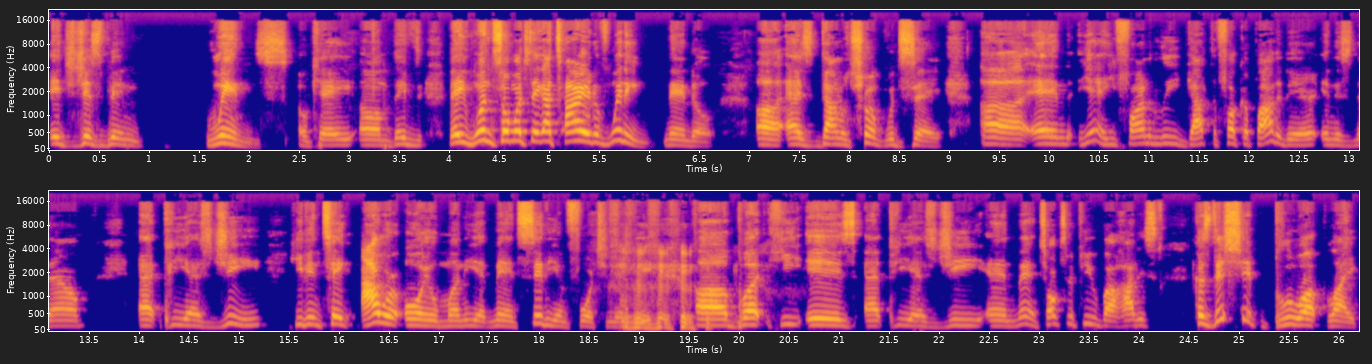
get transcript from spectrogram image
it's just been wins. Okay. Um, they've they won so much they got tired of winning, Nando, uh, as Donald Trump would say. Uh, and yeah, he finally got the fuck up out of there and is now at PSG. He didn't take our oil money at Man City, unfortunately. uh, but he is at PSG. And man, talk to the people about how this because this shit blew up like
